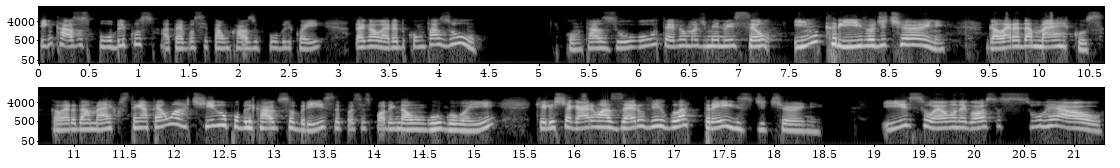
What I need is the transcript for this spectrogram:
tem casos públicos, até vou citar um caso público aí, da galera do Conta Azul, Conta Azul teve uma diminuição incrível de churn. Galera da Mercos, galera da Mercos tem até um artigo publicado sobre isso, depois vocês podem dar um Google aí, que eles chegaram a 0,3 de churn. Isso é um negócio surreal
